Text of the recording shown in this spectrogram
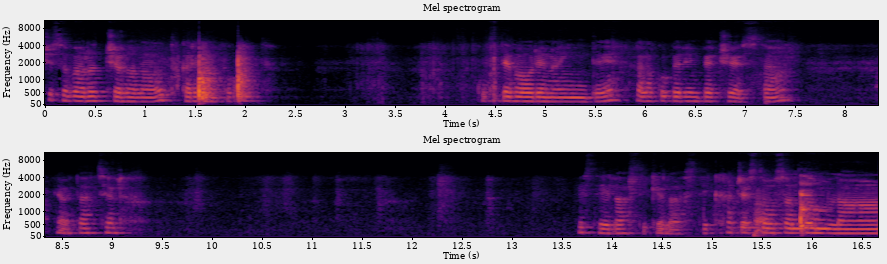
Și să vă arăt celălalt care l-am făcut cu câteva ore înainte. Îl acoperim pe acesta. Ia uitați-l. Este elastic, elastic. Acesta o să-l dăm la,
